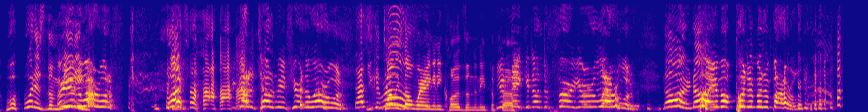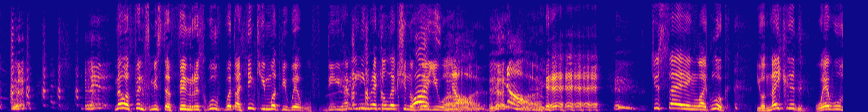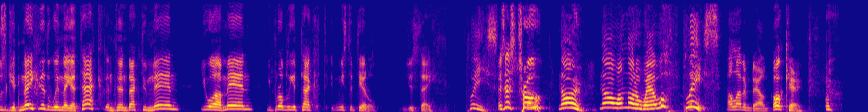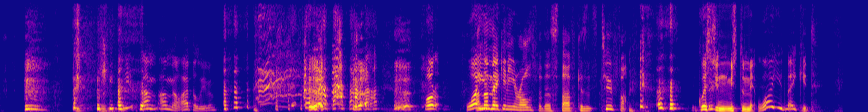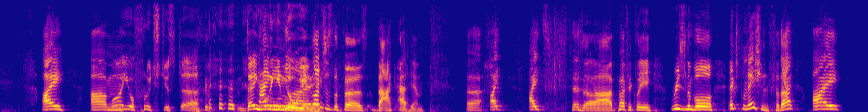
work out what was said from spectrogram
Wh- what is the Are meaning? Are you the werewolf? what? you gotta tell me if you're the werewolf. that's You the can tell he's not wearing any clothes underneath the fur. You're fur. naked under fur. You're a werewolf. No, no. Tie him up. Put him in a barrel. No offense, Mr. Fenris Wolf, but I think you might be werewolf. Do you have any recollection of What? where you are? No, no. Just saying, like, look, you're naked. Werewolves get naked when they attack and turn back to man. You are a man. You probably attacked Mr. Tyrrell. Just say. Please. Is this true? No, no, I'm not a werewolf. Please. I'll let him down. Okay. I'm, I'm, I believe him. Or why I'm you not making any rolls for this stuff because it's too fun. question, Mr. Ma- why are you naked? I um Why are your fruits just uh, dangling in the low. wind? clutches the furs back at him. Uh, I I there's a perfectly reasonable explanation for that. I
